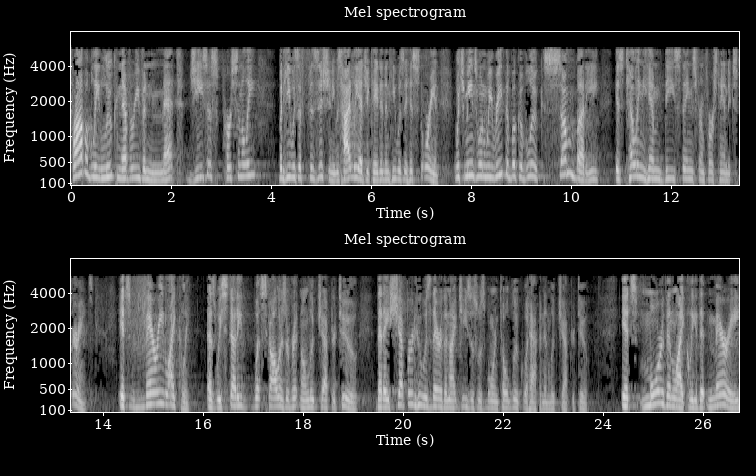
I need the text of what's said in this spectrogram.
Probably Luke never even met Jesus personally, but he was a physician. He was highly educated and he was a historian. Which means when we read the book of Luke, somebody is telling him these things from firsthand experience. It's very likely, as we study what scholars have written on Luke chapter 2, that a shepherd who was there the night Jesus was born told Luke what happened in Luke chapter 2. It's more than likely that Mary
